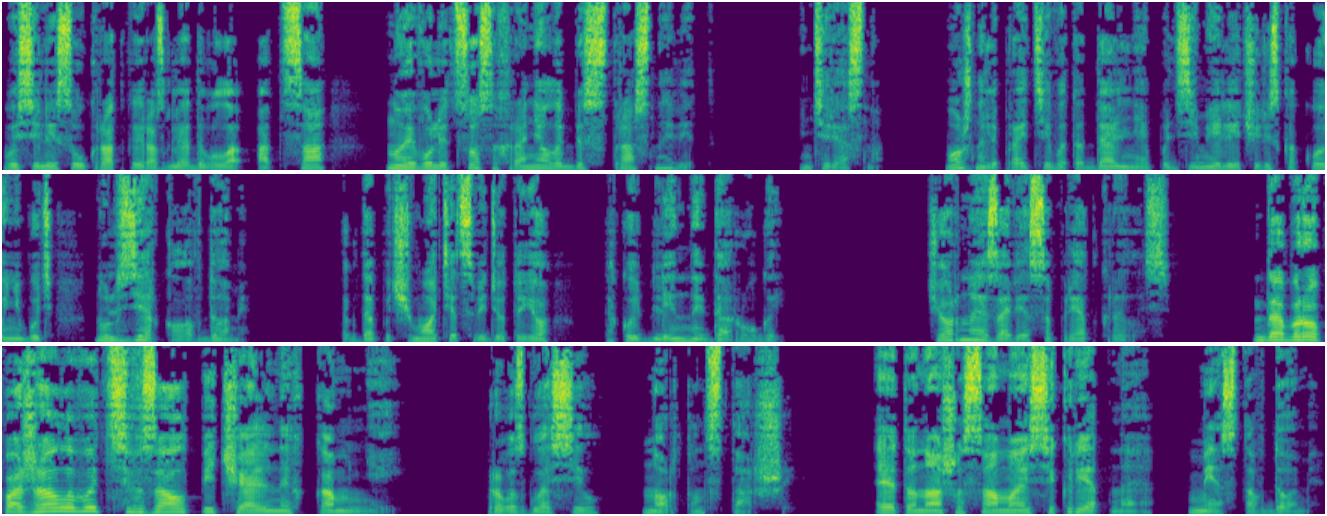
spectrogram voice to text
Василиса украдкой разглядывала отца, но его лицо сохраняло бесстрастный вид. Интересно, можно ли пройти в это дальнее подземелье через какое-нибудь нуль зеркало в доме? Тогда почему отец ведет ее такой длинной дорогой? Черная завеса приоткрылась. «Добро пожаловать в зал печальных камней», — провозгласил Нортон-старший. «Это наше самое секретное место в доме.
